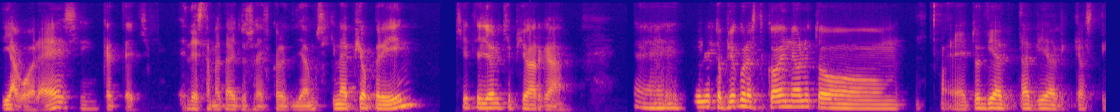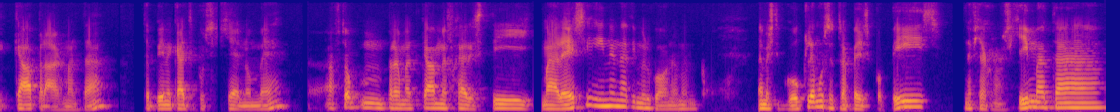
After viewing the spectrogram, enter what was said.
διαγορές ή κάτι τέτοιο δεν σταματάει τόσο εύκολα η δουλειά μου. Ξεκινάει πιο πριν και τελειώνει και πιο αργά. Ε, είναι, το πιο κουραστικό είναι όλο το, ε, το δια, τα διαδικαστικά πράγματα, τα οποία είναι κάτι που συχαίνομαι. Αυτό που πραγματικά με ευχαριστεί, μου αρέσει, είναι να δημιουργώ. Να, να είμαι στην κούκλα μου, στο τραπέζι κοπής, να φτιάχνω σχήματα,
